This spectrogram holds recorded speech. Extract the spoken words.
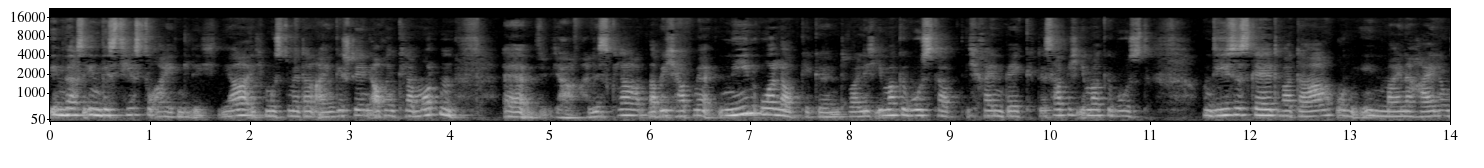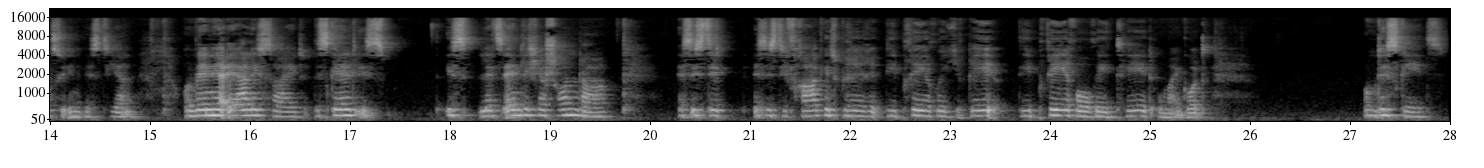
In was investierst du eigentlich? Ja, ich musste mir dann eingestehen, auch in Klamotten. Äh, ja, alles klar. Aber ich habe mir nie einen Urlaub gegönnt, weil ich immer gewusst habe, ich renne weg. Das habe ich immer gewusst. Und dieses Geld war da, um in meine Heilung zu investieren. Und wenn ihr ehrlich seid, das Geld ist, ist letztendlich ja schon da. Es ist die es ist die Frage, die, Priorität, oh mein Gott, um das geht's.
